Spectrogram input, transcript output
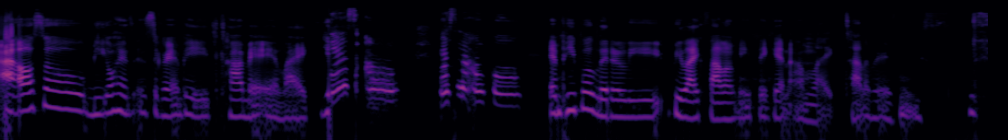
I also be on his Instagram page commenting like, "Yes, uncle, that's my uncle," and people literally be like following me, thinking I'm like Tyler Perry's niece.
